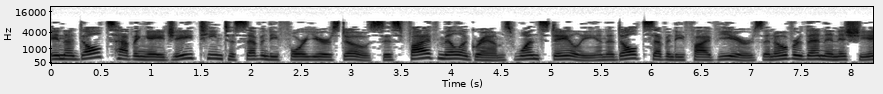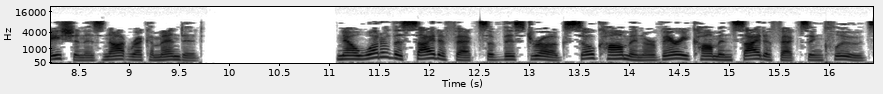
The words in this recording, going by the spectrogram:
In adults having age 18 to 74 years dose is 5 mg once daily in adult 75 years and over then initiation is not recommended. Now what are the side effects of this drug so common or very common side effects includes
